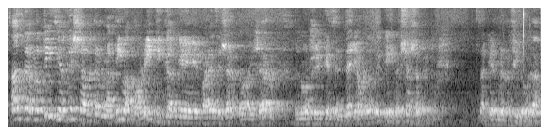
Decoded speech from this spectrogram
Ante as noticias desa alternativa política que parece ser que vai ser non sei que centella, bueno, que queira, xa sabemos da que me refiro, verdad?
